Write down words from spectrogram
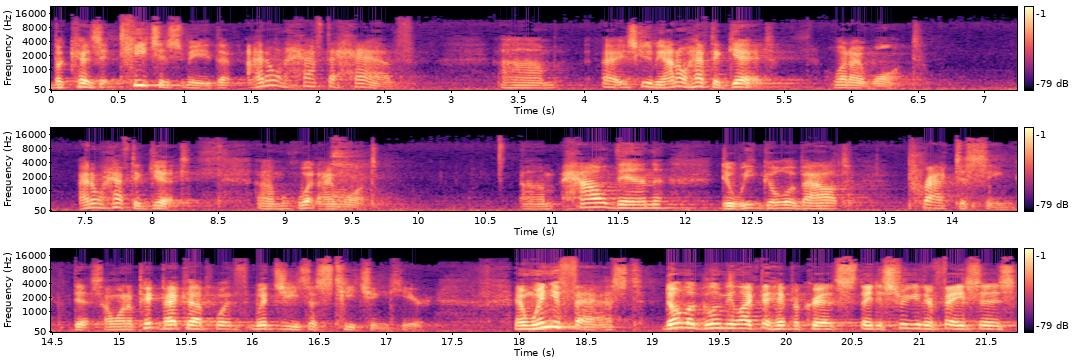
because it teaches me that I don't have to have, um, uh, excuse me, I don't have to get what I want. I don't have to get um, what I want. Um, how then do we go about practicing this? I want to pick back up with, with Jesus' teaching here. And when you fast, don't look gloomy like the hypocrites. They disfigure their faces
